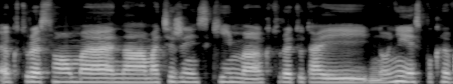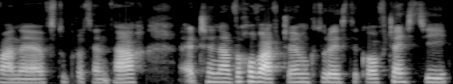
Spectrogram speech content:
e, które są e, na macierzyńskim, które tutaj no, nie jest pokrywane w 100%, czy na wychowawczym, które jest tylko w części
